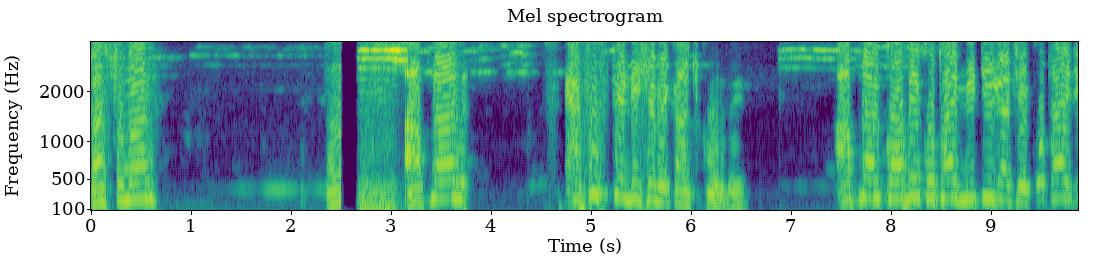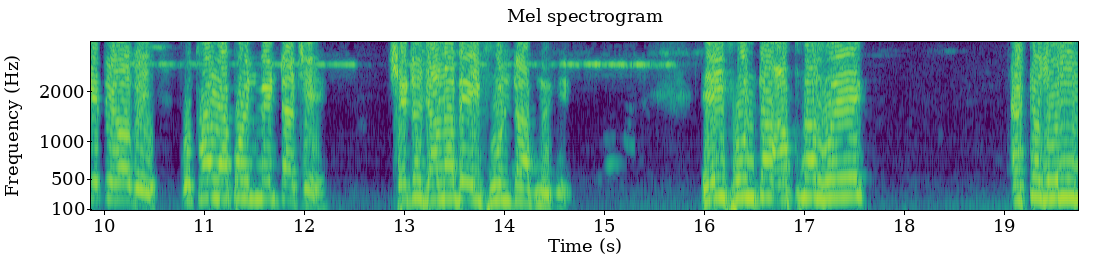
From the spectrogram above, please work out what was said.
কাস্টমার আপনার অ্যাসিস্ট্যান্ট হিসেবে কাজ করবে। আপনার কবে কোথায় মিটিং আছে, কোথায় যেতে হবে, কোথায় অ্যাপয়েন্টমেন্ট আছে, সেটা জানাবে এই ফোনটা আপনাকে। এই ফোনটা আপনার হয়ে একটা ধরুন,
